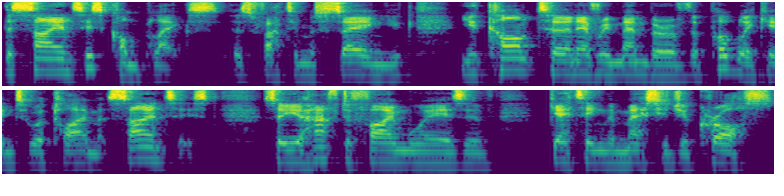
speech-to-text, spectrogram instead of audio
The science is complex, as Fatima's saying. You you can't turn every member of the public into a climate scientist. So you have to find ways of getting the message across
